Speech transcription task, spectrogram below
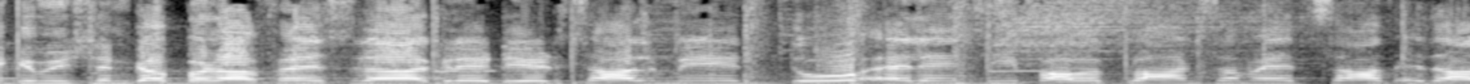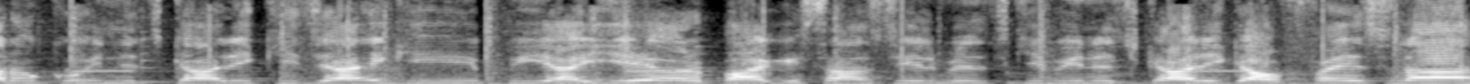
کمیشن کا بڑا فیصلہ۔ اگلے ڈیڑھ سال میں دو L N G power plant سمیت سات اداروں کو نجکاری کی جائے گی۔ پی آئی اے اور پاکستان سٹیل ملز کی بھی نجکاری کا فیصلہ۔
